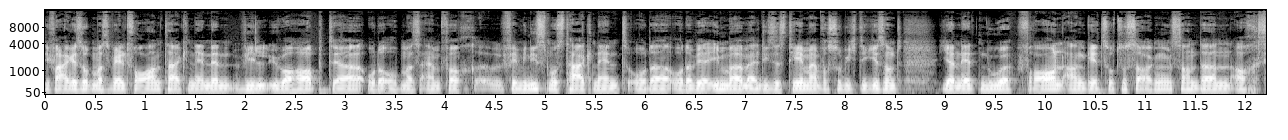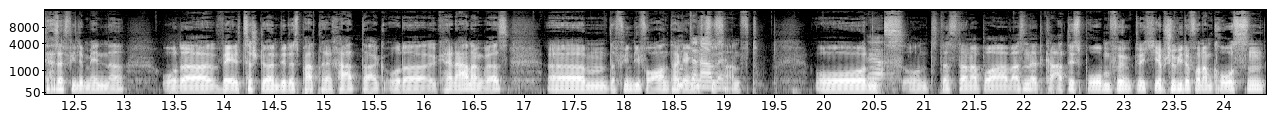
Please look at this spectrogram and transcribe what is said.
die Frage ist, ob man es Weltfrauentag nennen will überhaupt, ja, oder ob man es einfach äh, Feminismustag nennt oder oder wie auch immer, weil dieses Thema einfach so wichtig ist und ja nicht nur Frauen angeht sozusagen, sondern auch sehr sehr viele Männer oder Welt zerstören wir das Patriarchattag oder keine Ahnung was. Ähm, da finde ich Frauentag Guter eigentlich zu Name. sanft. Und, Ja. und dass dann ein paar, weiß nicht, Gratisproben für irgendwelche, ich habe schon wieder von einem großen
